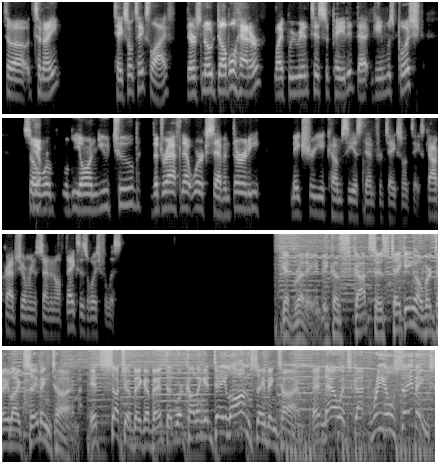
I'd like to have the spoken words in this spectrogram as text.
So uh, tonight, Takes on Takes live. There's no double header like we anticipated. That game was pushed. So yep. we will be on YouTube, the Draft Network, 730. Make sure you come see us then for Takes on Takes. Kyle Crabbs, Joe Marino signing off. Thanks as always for listening. Get ready because Scotts is taking over daylight saving time. It's such a big event that we're calling it Day Saving Time. And now it's got real savings.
